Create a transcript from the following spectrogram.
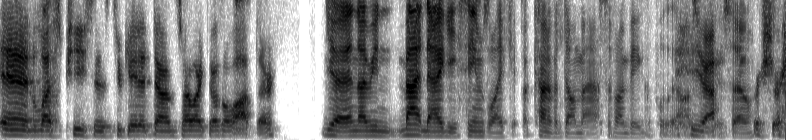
and less pieces to get it done. So I like those a lot there. Yeah, and I mean Matt Nagy seems like a, kind of a dumbass if I'm being completely honest. Yeah, you. so for sure.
